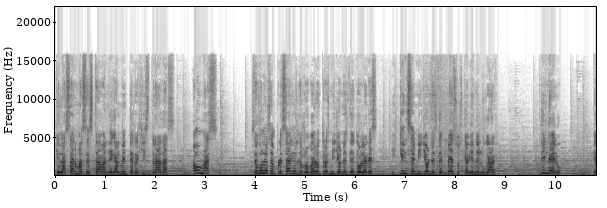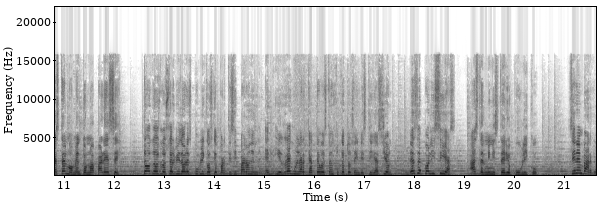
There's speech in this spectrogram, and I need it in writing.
que las armas estaban legalmente registradas. Aún más, según los empresarios les robaron 3 millones de dólares y 15 millones de pesos que había en el lugar. Dinero que hasta el momento no aparece. Todos los servidores públicos que participaron en el irregular cateo están sujetos a investigación, desde policías hasta el Ministerio Público. Sin embargo,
